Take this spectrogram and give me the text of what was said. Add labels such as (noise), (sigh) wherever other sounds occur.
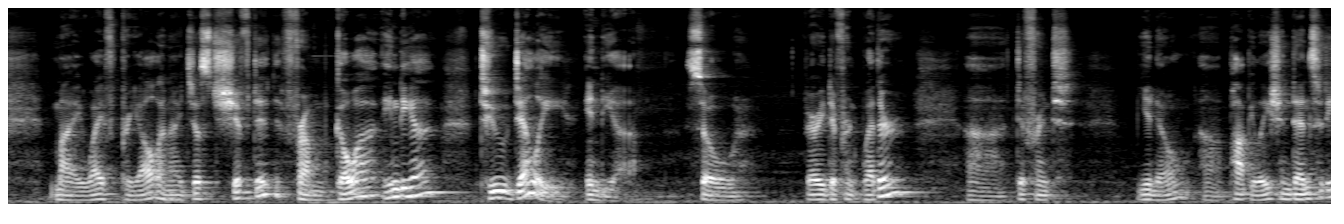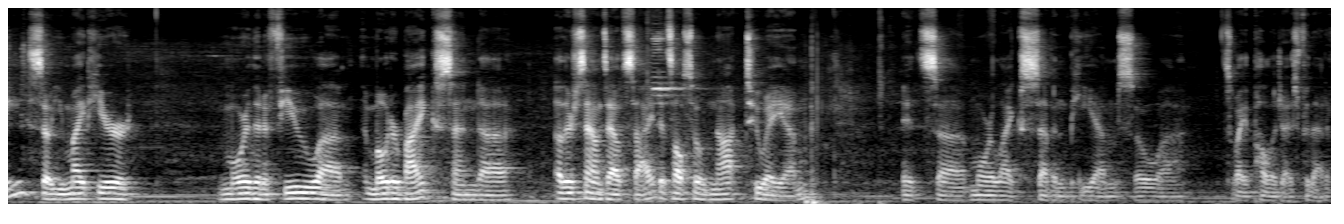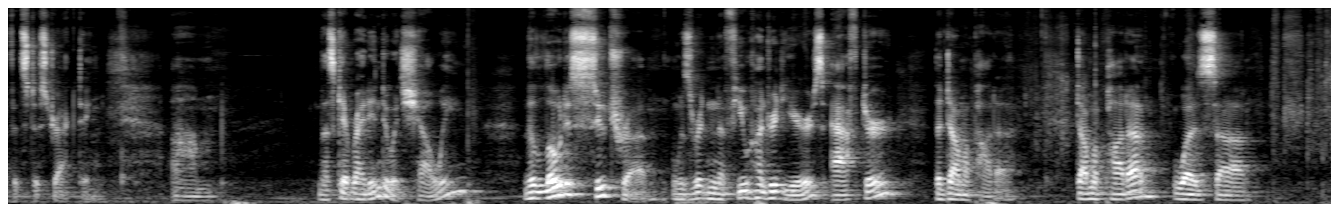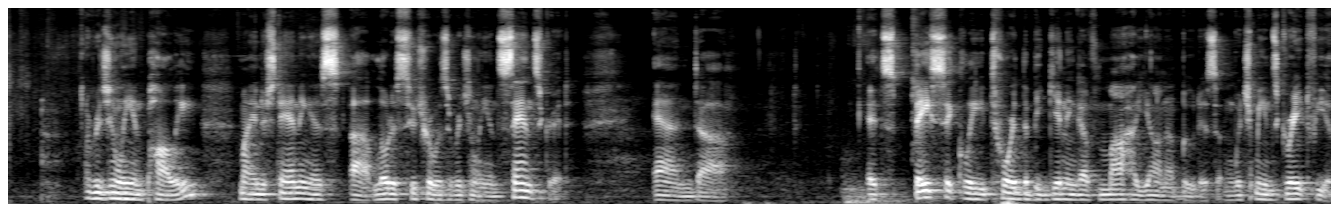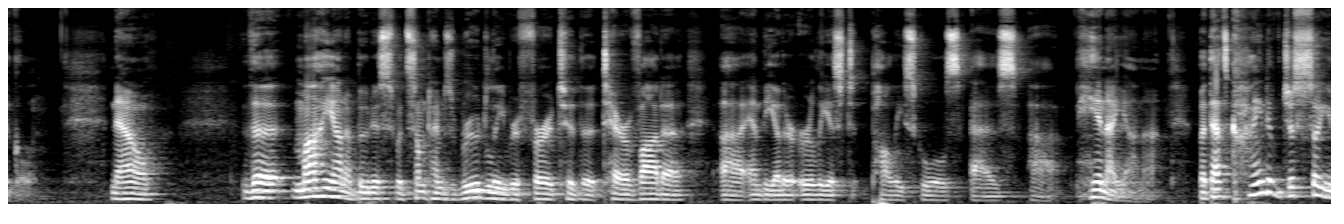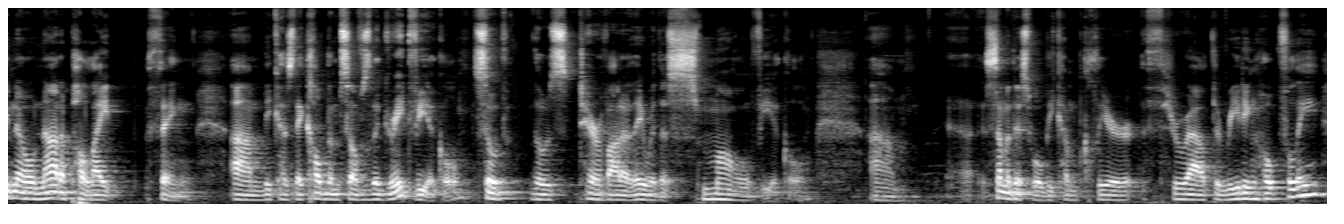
my wife Priyal and I just shifted from Goa, India to Delhi, India. So, very different weather, uh, different, you know, uh, population density. So, you might hear more than a few uh, motorbikes and uh, other sounds outside. It's also not 2 a.m., it's uh, more like 7 p.m., so, so I apologize for that if it's distracting. Um, let's get right into it, shall we? The Lotus Sutra was written a few hundred years after the Dhammapada. Dhammapada was uh, originally in Pali. My understanding is uh, Lotus Sutra was originally in Sanskrit. And uh, it's basically toward the beginning of Mahayana Buddhism, which means great vehicle. Now, the Mahayana Buddhists would sometimes rudely refer to the Theravada uh, and the other earliest Pali schools as uh, Hinayana. But that's kind of, just so you know, not a polite thing um, because they called themselves the great vehicle. So th- those Theravada, they were the small vehicle. Um, uh, some of this will become clear throughout the reading, hopefully.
